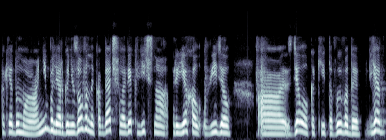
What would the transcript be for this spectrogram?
как я думаю, они были организованы, когда человек лично приехал, увидел, а, сделал какие-то выводы. Я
